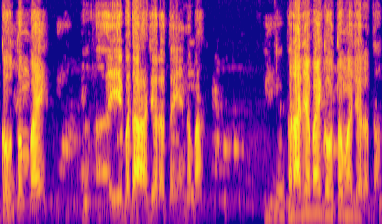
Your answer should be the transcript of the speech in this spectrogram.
ગૌતમભાઈ એ બધા હાજર હતા એનામાં રાજાભાઈ ગૌતમ હાજર હતા.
